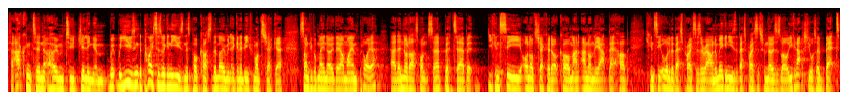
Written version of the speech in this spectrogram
for Accrington at home to Gillingham. We're, using the prices we're going to use in this podcast at the moment are going to be from Oddschecker. Some people may know they are my employer; uh, they're not our sponsor, but uh, but you can see on oddschecker.com and, and on the app BetHub, you can see all of the best prices around, and we're going to use the best prices from those as well. You can actually also bet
